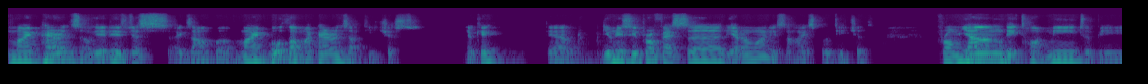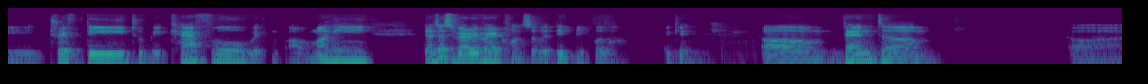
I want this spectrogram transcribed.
My parents, okay, this is just example. My both of my parents are teachers. Okay, they are university professor. The other one is a high school teacher. From young, they taught me to be thrifty, to be careful with our money. They're just very, very conservative people. Okay. Um, then um, uh,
